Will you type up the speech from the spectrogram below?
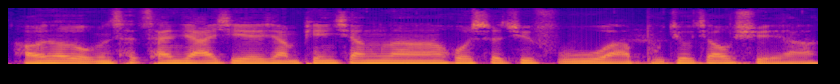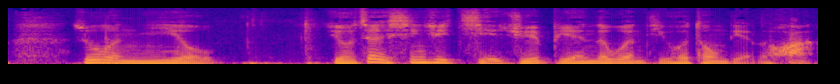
好，那我们参参加一些像偏乡啦或社区服务啊、补救教学啊，如果你有有这个心去解决别人的问题或痛点的话，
